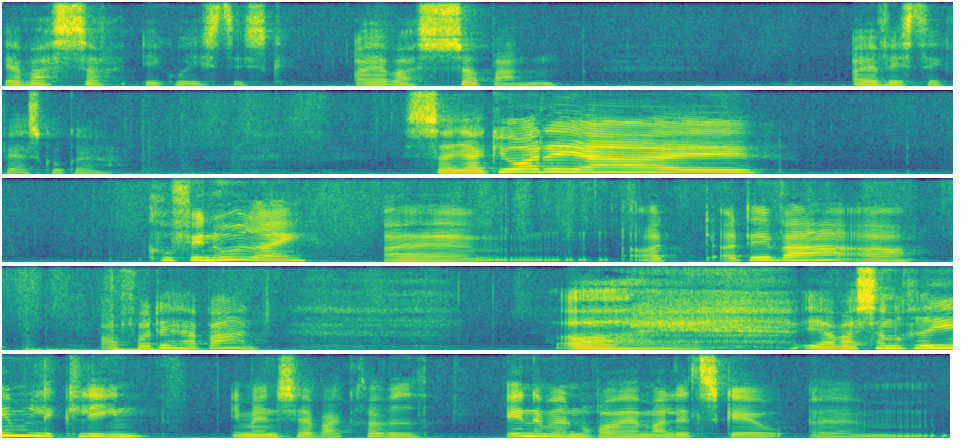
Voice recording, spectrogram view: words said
jeg var så egoistisk, og jeg var så bange. Og jeg vidste ikke, hvad jeg skulle gøre. Så jeg gjorde det, jeg øh, kunne finde ud af. Øh, og, og det var at, at få det her barn. Og øh, jeg var sådan rimelig clean, imens jeg var gravid. Indimellem røg jeg mig lidt skæv. øhm,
